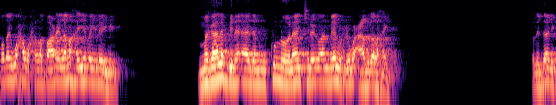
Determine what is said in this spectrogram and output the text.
qoday waxa wax la baadhay lama haya bay leeyihiin magaalo bini aadam uu ku noolaan jiray oo aan meel wax lagu caabudo lahayn. Walidalik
